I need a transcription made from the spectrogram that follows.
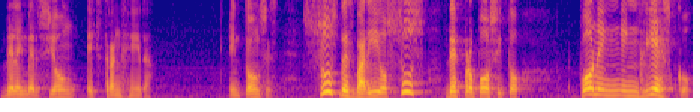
de la inversión extranjera. Entonces, sus desvaríos, sus despropósitos ponen en riesgo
